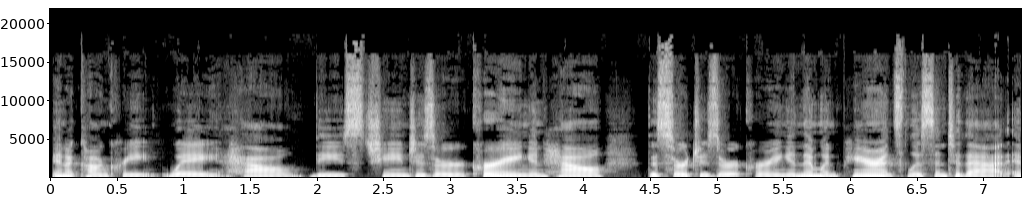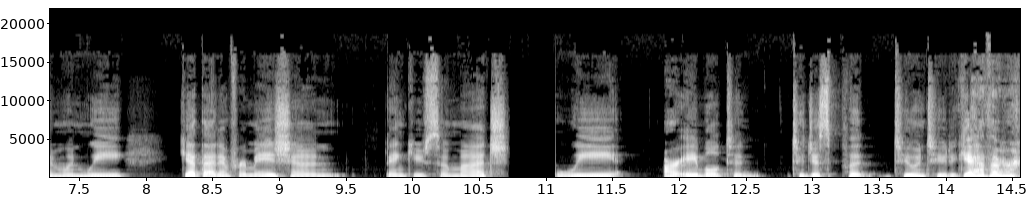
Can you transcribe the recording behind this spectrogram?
in a concrete way how these changes are occurring and how the searches are occurring. And then when parents listen to that and when we get that information, thank you so much, we are able to to just put two and two together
